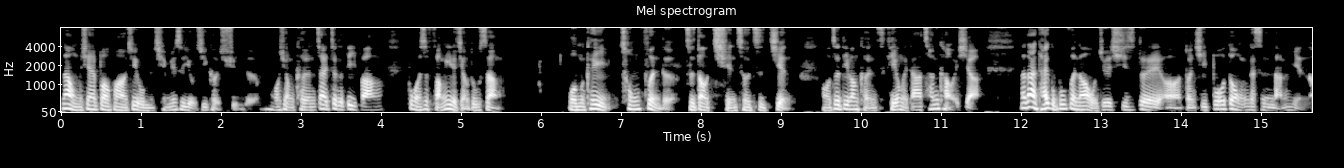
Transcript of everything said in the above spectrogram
那我们现在爆发，其实我们前面是有迹可循的。我想可能在这个地方，不管是防疫的角度上，我们可以充分的知道前车之鉴哦。这地方可能提供给大家参考一下。那当然，台股部分呢，我觉得其实对呃短期波动应该是难免了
